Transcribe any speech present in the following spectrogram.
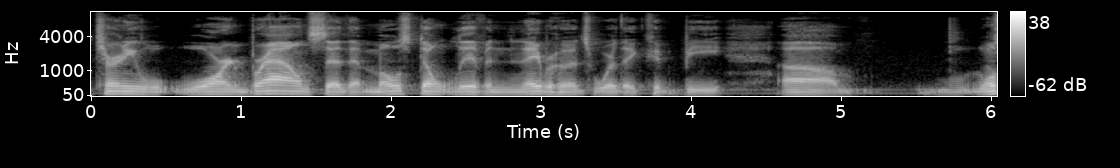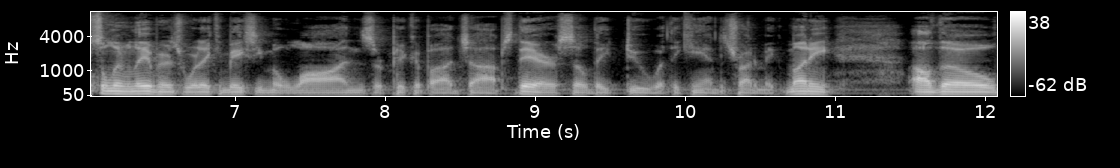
Attorney Warren Brown said that most don't live in the neighborhoods where they could be, um, most don't live in neighborhoods where they can basically mow lawns or pick up odd jobs there, so they do what they can to try to make money. Although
